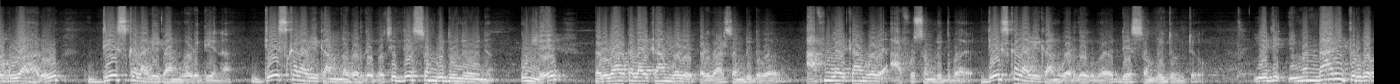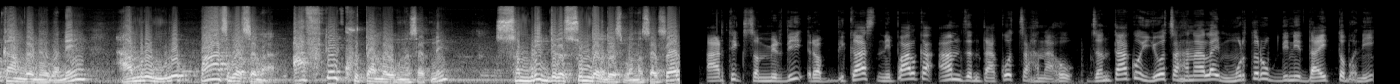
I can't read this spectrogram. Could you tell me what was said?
अगुवाहरू देशका लागि काम गरिदिएन। देशका लागि काम नगरिदिएपछि देश समृद्ध हुने होइन। उनले परिवारका लागि काम गरे परिवार समृद्ध भयो। आफ्नो लागि काम गरे आफू समृद्ध भयो। देशका लागि काम गरिदिएको भए देश समृद्ध हुन्थ्यो। यदि इमान्दारीपूर्वक काम गर्ने हो भने हाम्रो मुलुक पाँच वर्षमा आफ्नै खुट्टामा उग्न सक्ने समृद्ध र सुन्दर देश बन्न सक्छ। आर्थिक समृद्धि र विकास नेपालका आम जनताको चाहना हो। जनताको यो चाहनालाई मूर्त रूप दिने दायित्व भने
